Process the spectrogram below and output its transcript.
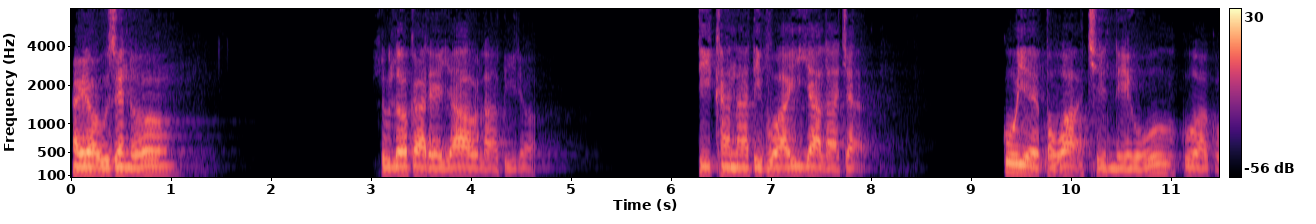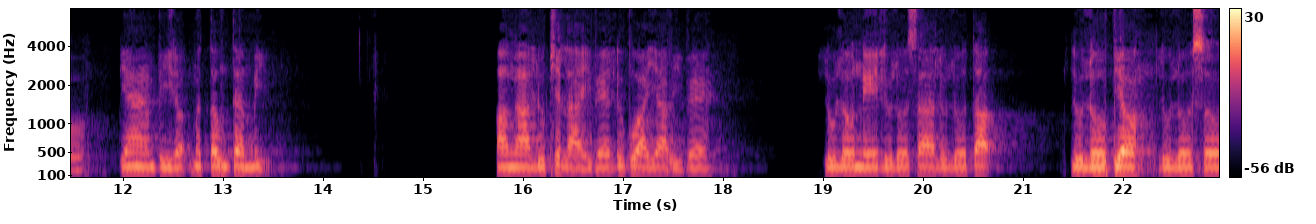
အဲ့တော့ဦးဇင်းတို့လူလောကထဲရောက်လာပြီးတော့ဒီခန္ဓာဒီဘဝကြီးရလာကြကိုယ့်ရဲ့ဘဝအခြေအနေကိုကိုယ့်အကို ပြန်ပြီးတော့မတုံ့တက်မိအာငါလူဖြစ်လာပြီပဲလူဘဝရပြီပဲလူလိုနေလူလိုစားလူလိုတော့လူလိုပြောလူလိုဆို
